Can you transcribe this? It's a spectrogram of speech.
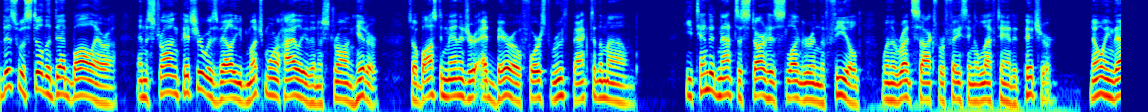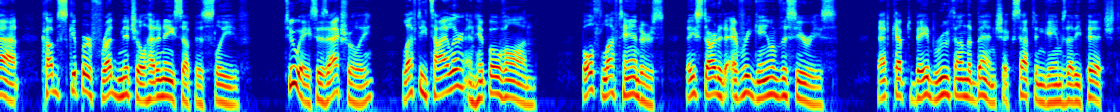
But this was still the dead ball era, and a strong pitcher was valued much more highly than a strong hitter, so Boston manager Ed Barrow forced Ruth back to the mound. He tended not to start his slugger in the field when the Red Sox were facing a left handed pitcher. Knowing that, Cubs skipper Fred Mitchell had an ace up his sleeve. Two aces, actually Lefty Tyler and Hippo Vaughn. Both left handers, they started every game of the series. That kept Babe Ruth on the bench, except in games that he pitched.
